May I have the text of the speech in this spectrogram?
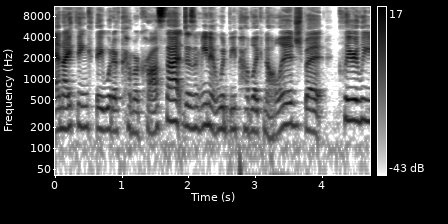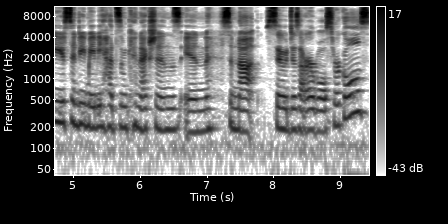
And I think they would have come across that. Doesn't mean it would be public knowledge, but clearly Cindy maybe had some connections in some not so desirable circles.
